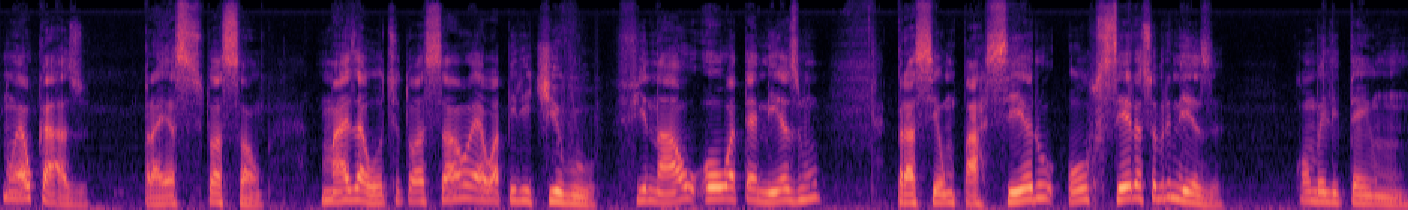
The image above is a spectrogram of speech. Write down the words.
não é o caso para essa situação. Mas a outra situação é o aperitivo final ou até mesmo para ser um parceiro ou ser a sobremesa. Como ele tem um,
